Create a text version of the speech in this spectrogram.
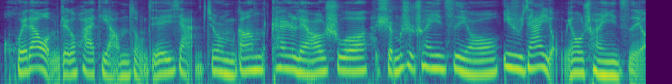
回到我们这个话题啊，我们总结一下，就是我们刚开始聊说什么是穿衣自由，艺术家有没有穿衣自由？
